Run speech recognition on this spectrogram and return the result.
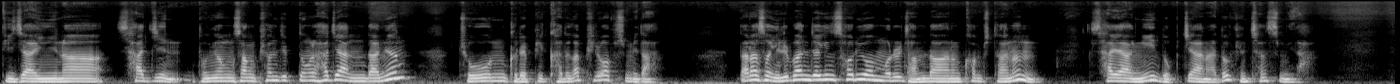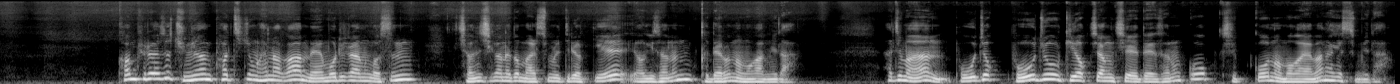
디자인이나 사진, 동영상 편집 등을 하지 않는다면 좋은 그래픽 카드가 필요 없습니다. 따라서 일반적인 서류 업무를 담당하는 컴퓨터는 사양이 높지 않아도 괜찮습니다. 컴퓨터에서 중요한 파트 중 하나가 메모리라는 것은 전 시간에도 말씀을 드렸기에 여기서는 그대로 넘어갑니다. 하지만 보조, 보조 기억 장치에 대해서는 꼭 짚고 넘어가야만 하겠습니다.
